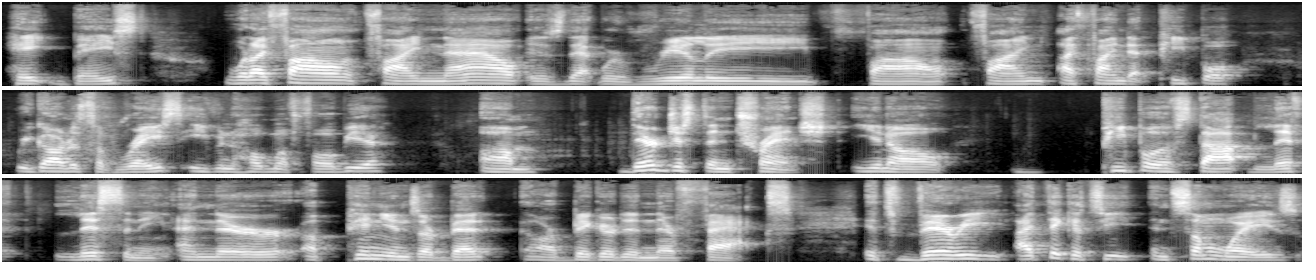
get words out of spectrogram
hate based. What I found find now is that we're really found find I find that people, regardless of race, even homophobia, um, they're just entrenched. You know, people have stopped lift, listening, and their opinions are bet are bigger than their facts. It's very. I think it's in some ways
